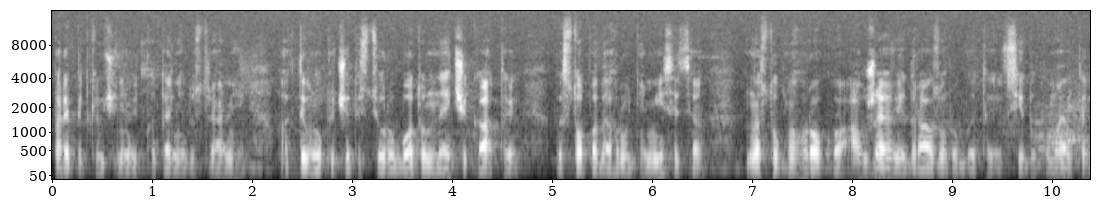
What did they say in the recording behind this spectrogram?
перепідключення від котельні індустріальній, активно включитись в цю роботу, не чекати листопада-грудня місяця наступного року, а вже відразу робити всі документи,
